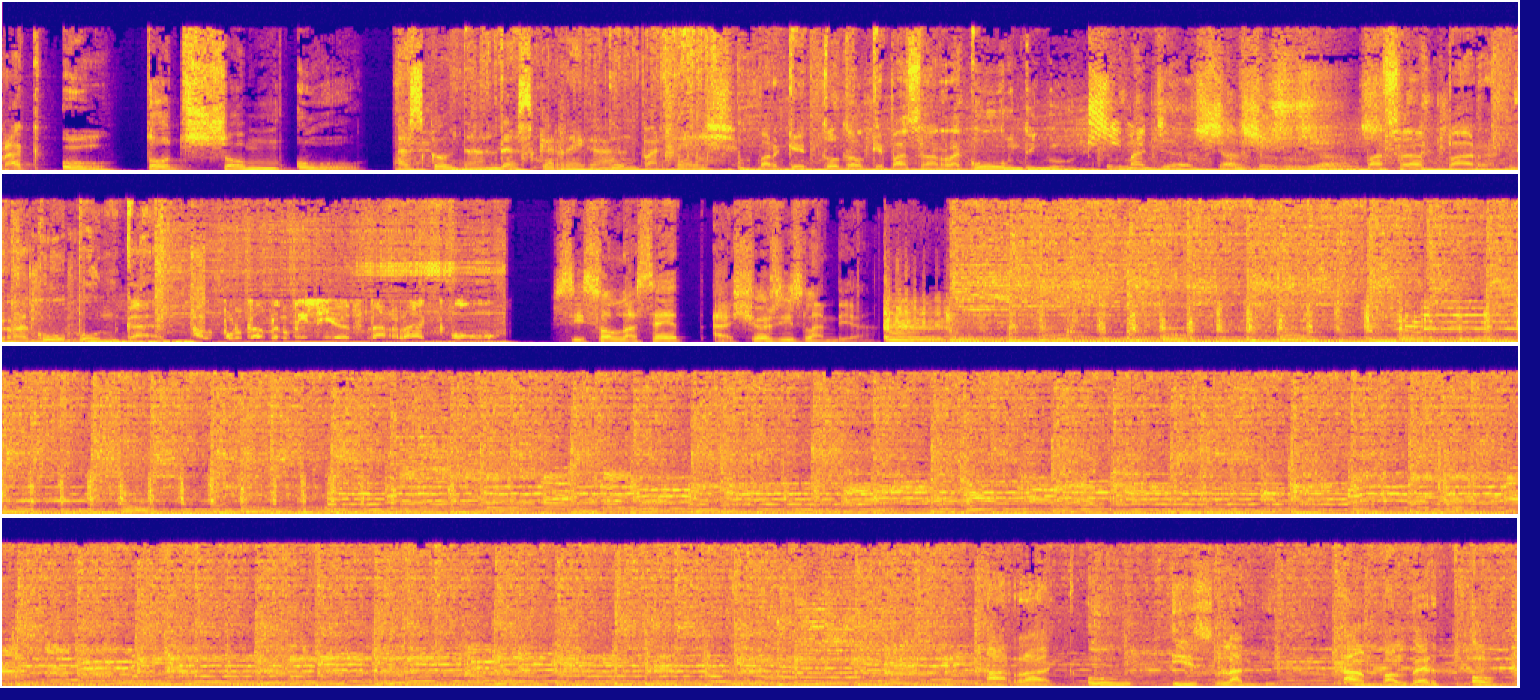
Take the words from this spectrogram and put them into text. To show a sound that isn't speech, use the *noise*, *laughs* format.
RAC 1. Tots som u. Escolta, descarrega, comparteix. Perquè tot el que passa a rac Continguts. imatges, xarxes socials, passa per rac1.cat, el portal de notícies de RAC1. Si són les 7, això és Islàndia. A RAC1 Islàndia. Amb Albert Ong.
